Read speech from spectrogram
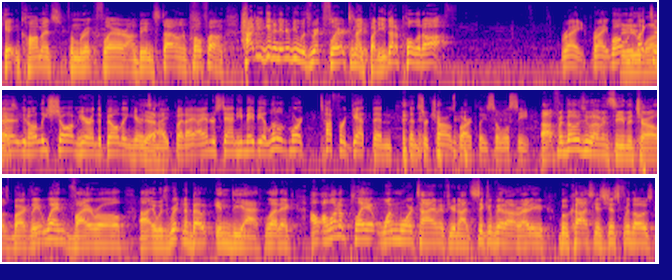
getting comments from Ric Flair on being styling and profiling. How do you get an interview with Ric Flair tonight, buddy? You got to pull it off. Right, right. Well, Do we'd like to, it? you know, at least show him here in the building here Yeah. tonight. But I, I understand he may be a little more tougher get than than Sir Charles Barkley. So we'll see. Uh, for those who haven't seen the Charles Barkley, it went viral. Uh, it was written about in The Athletic. I, I want to play it one more time if you're not sick of it already, Bukauskas, just for those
